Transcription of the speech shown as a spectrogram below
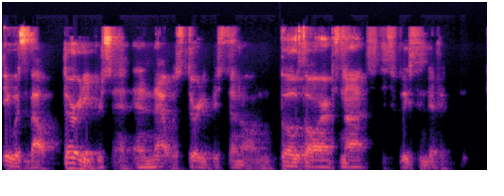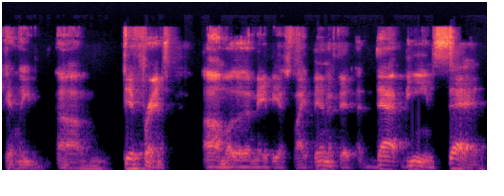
it was about 30%. And that was 30% on both arms, not statistically significantly um, different, um, although there may be a slight benefit. That being said,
